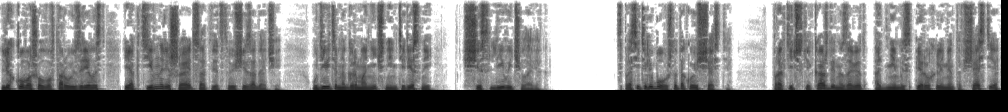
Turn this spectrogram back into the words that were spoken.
легко вошел во вторую зрелость и активно решает соответствующие задачи. Удивительно гармоничный, интересный, счастливый человек. Спросите любого, что такое счастье. Практически каждый назовет одним из первых элементов счастья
